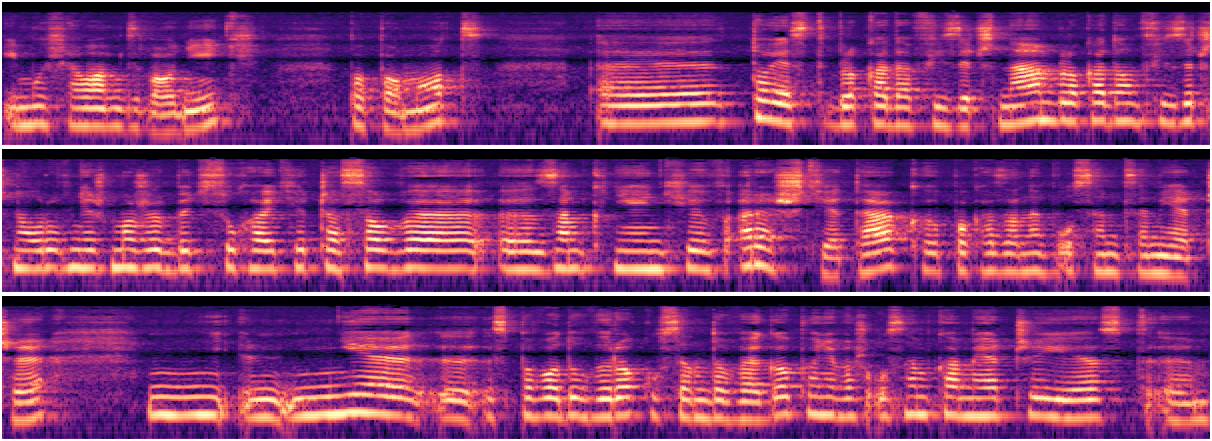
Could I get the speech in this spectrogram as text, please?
i musiałam dzwonić po pomoc. To jest blokada fizyczna. Blokadą fizyczną również może być, słuchajcie, czasowe zamknięcie w areszcie, tak? Pokazane w ósemce mieczy. Nie yy, z powodu wyroku sądowego, ponieważ ósemka mieczy jest yy,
